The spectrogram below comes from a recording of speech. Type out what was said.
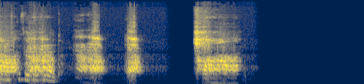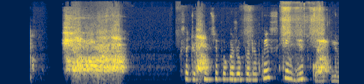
Надо сказать огород. Кстати, в кінці покажу переписки в Дискорді.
